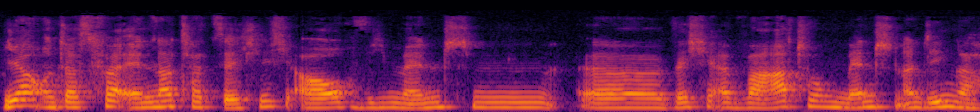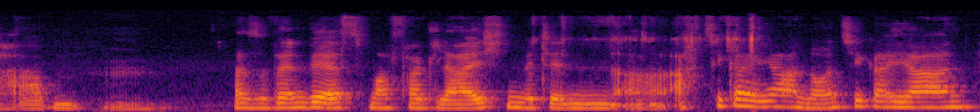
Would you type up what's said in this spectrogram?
Ja, und das verändert tatsächlich auch, wie Menschen, äh, welche Erwartungen Menschen an Dinge haben. Mhm. Also wenn wir es mal vergleichen mit den äh, 80er Jahren, 90er Jahren,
